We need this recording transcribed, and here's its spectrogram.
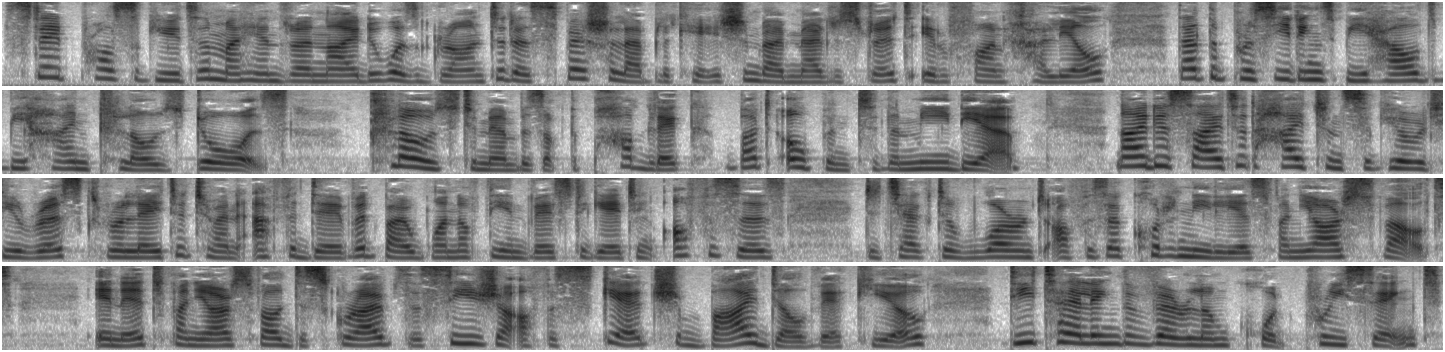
State Prosecutor Mahendra Naidu was granted a special application by Magistrate Irfan Khalil that the proceedings be held behind closed doors, closed to members of the public but open to the media. Naidu cited heightened security risks related to an affidavit by one of the investigating officers, Detective Warrant Officer Cornelius van Jaarsveld. In it, Van describes the seizure of a sketch by Del Vecchio detailing the Verulam court precinct.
